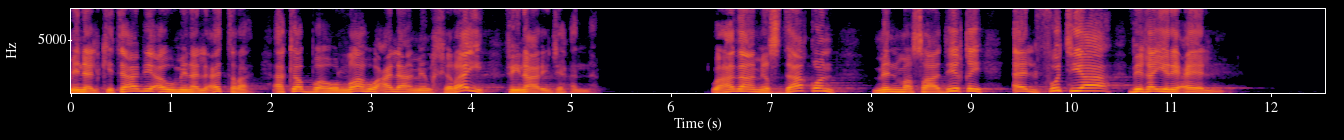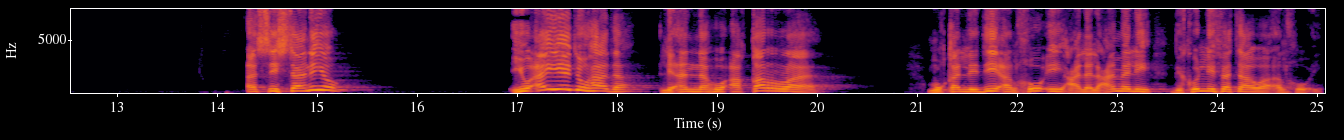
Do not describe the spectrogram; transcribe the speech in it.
من الكتاب أو من العترة أكبه الله على منخري في نار جهنم. وهذا مصداق من مصادق الفتيا بغير علم. السيستاني يؤيد هذا لأنه أقر مقلدي الخوئي على العمل بكل فتاوى الخوئي.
